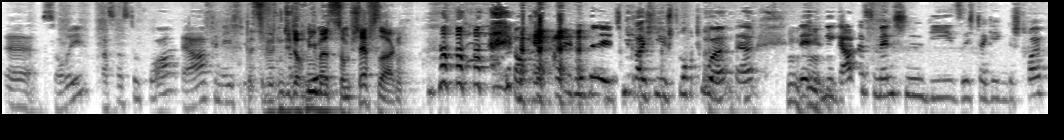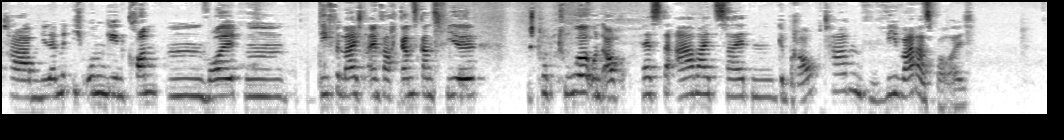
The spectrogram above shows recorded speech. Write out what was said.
äh, sorry, was hast du vor? Ja, finde ich. Das würden die doch niemals zum Chef sagen. okay, Welt, Hierarchie, Struktur. Äh, nee, gab es Menschen, die sich dagegen gesträubt haben, die damit nicht umgehen konnten, wollten, die vielleicht einfach ganz, ganz viel Struktur und auch feste Arbeitszeiten gebraucht haben? Wie war das bei euch?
